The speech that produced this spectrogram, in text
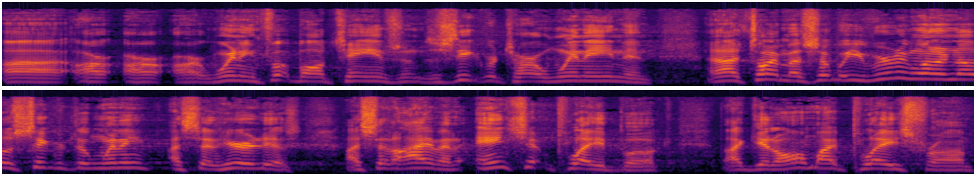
uh, our, our, our, winning football teams and the secret to our winning. And, and I told him, I said, well, you really want to know the secret to winning? I said, here it is. I said, I have an ancient playbook I get all my plays from,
